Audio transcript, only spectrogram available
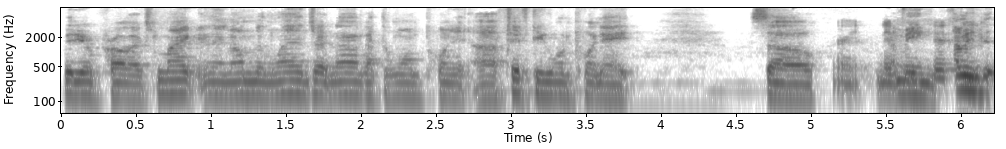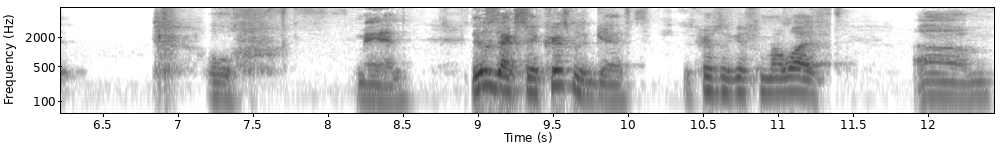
Video Pro X mic, and then on the lens right now I got the 1. Point, uh, 51.8. So right. I mean, 50. I mean, oh man, this was actually a Christmas gift. A Christmas gift from my wife, um,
